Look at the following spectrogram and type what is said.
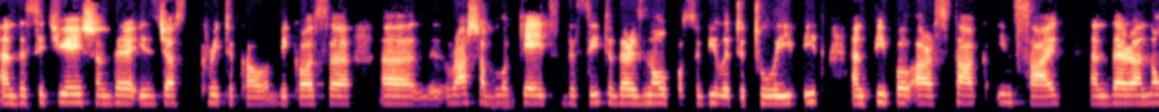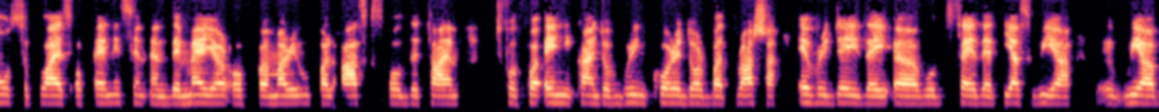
And the situation there is just critical because uh, uh, Russia blockades the city. There is no possibility to leave it, and people are stuck inside. And there are no supplies of anything. And the mayor of uh, Mariupol asks all the time for, for any kind of green corridor. But Russia, every day they uh, would say that, yes, we are we are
